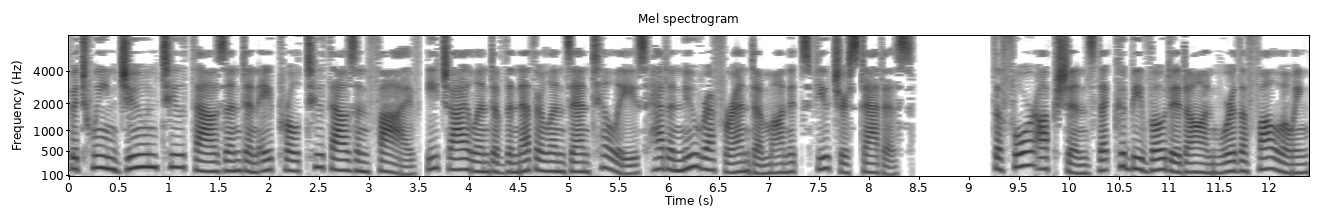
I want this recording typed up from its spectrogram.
Between June 2000 and April 2005, each island of the Netherlands Antilles had a new referendum on its future status. The four options that could be voted on were the following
